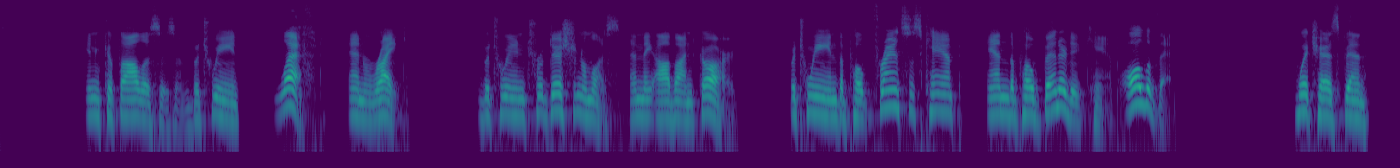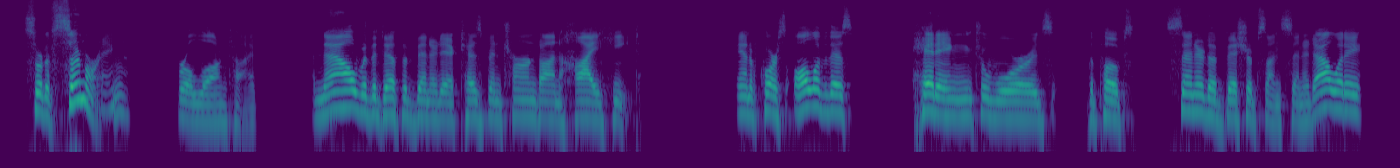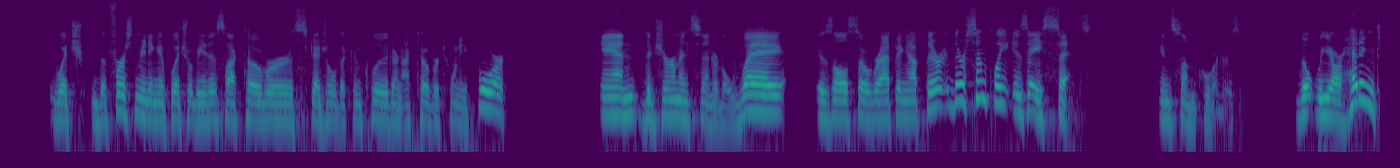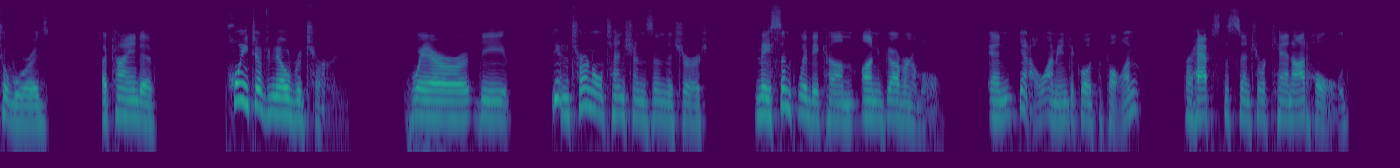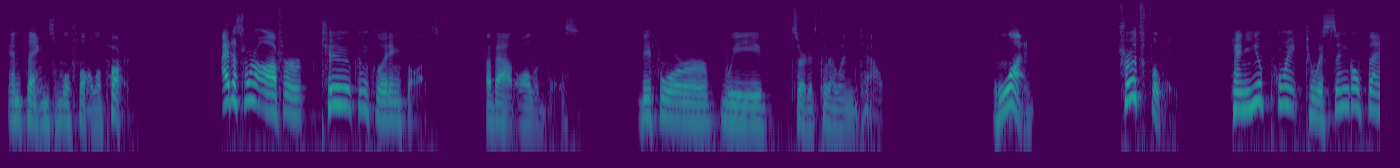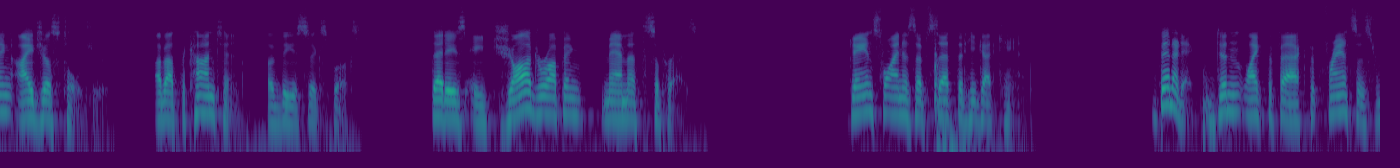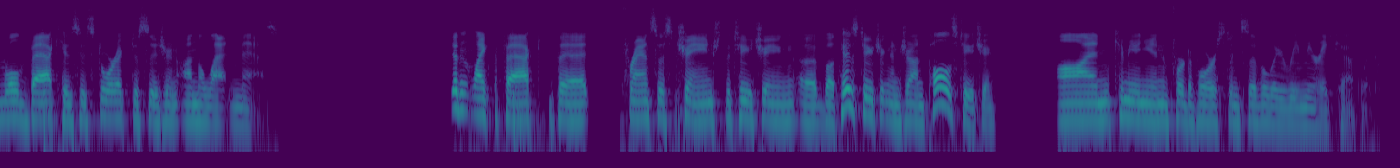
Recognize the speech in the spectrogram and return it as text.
in Catholicism between left and right, between traditionalists and the avant garde, between the Pope Francis camp and the Pope Benedict camp, all of that, which has been sort of simmering for a long time, now with the death of Benedict has been turned on high heat. And of course, all of this heading towards the Pope's Synod of Bishops on Synodality, which the first meeting of which will be this October, is scheduled to conclude on October 24. And the German Synodal Way is also wrapping up. There, there simply is a sense in some quarters that we are heading towards a kind of point of no return where the internal tensions in the church may simply become ungovernable. And, you know, I mean, to quote the poem, perhaps the center cannot hold and things will fall apart. I just want to offer two concluding thoughts about all of this before we sort of throw in the towel. One, truthfully, can you point to a single thing I just told you about the content of these six books that is a jaw dropping mammoth surprise? Gänswein is upset that he got canned. Benedict didn't like the fact that Francis rolled back his historic decision on the Latin Mass. Didn't like the fact that Francis changed the teaching, uh, both his teaching and John Paul's teaching, on communion for divorced and civilly remarried Catholics.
